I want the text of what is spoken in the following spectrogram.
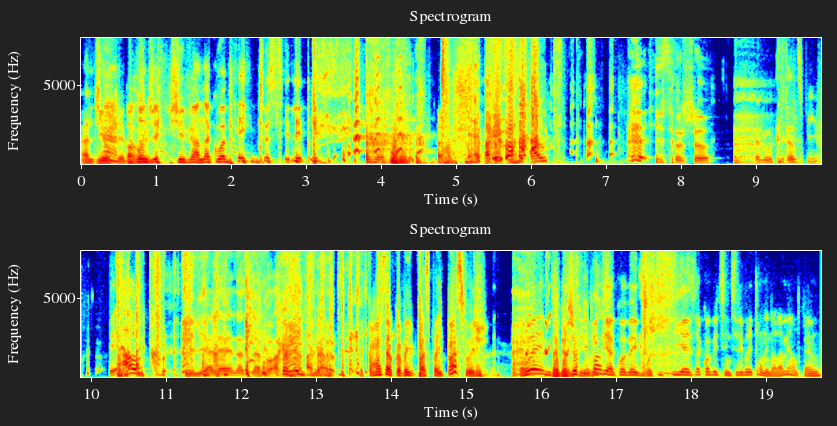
Elle dit ok. Par contre, j'ai- j'ai vu un aquabait de célébrité. out. Ils sont chauds. C'est out. Lily Allen, Aznavour. Comment ça, Aquabay, il passe pas, il passe, wesh? Bah ouais, mais Bah, c'est une sûr qu'il célébrité, si si yes, Aquabait, c'est une célébrité, on est dans la merde quand même.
